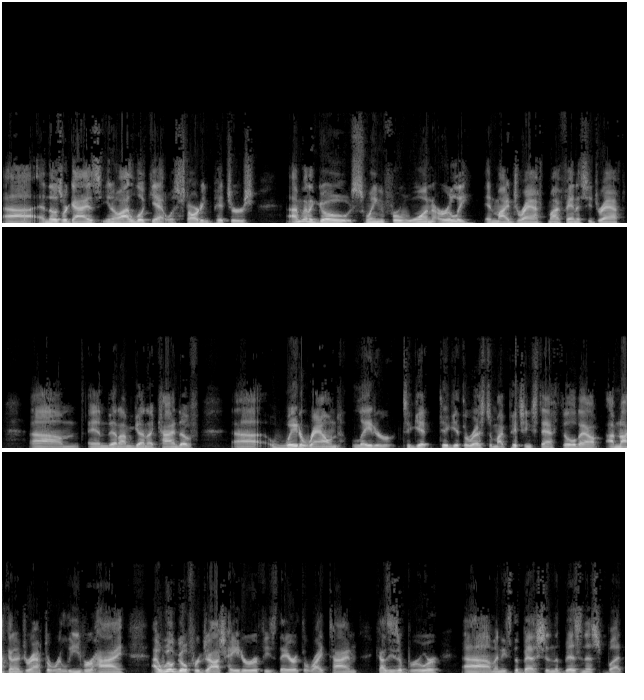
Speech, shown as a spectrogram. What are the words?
Uh, and those are guys, you know, I look at with starting pitchers. I'm going to go swing for one early in my draft, my fantasy draft. Um, and then I'm going to kind of, uh, wait around later to get to get the rest of my pitching staff filled out. I'm not going to draft a reliever high. I will go for Josh Hader if he's there at the right time because he's a Brewer um, and he's the best in the business. But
